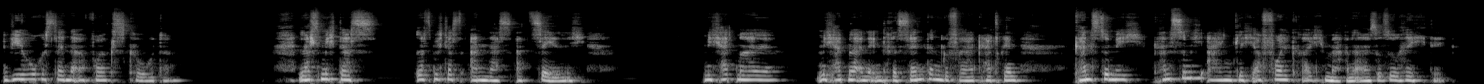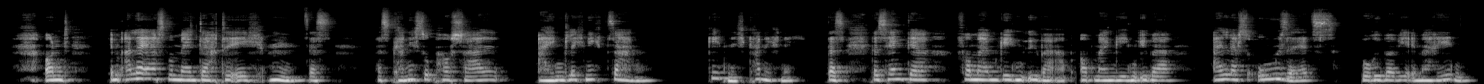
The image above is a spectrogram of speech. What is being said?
wie hoch ist deine Erfolgsquote? Lass mich das, lass mich das anders erzählen. Ich, mich hat mal, mich hat mal eine Interessentin gefragt, Katrin, kannst du mich, kannst du mich eigentlich erfolgreich machen, also so richtig? Und im allerersten Moment dachte ich, hm, das, das kann ich so pauschal eigentlich nicht sagen. Geht nicht, kann ich nicht. Das, das hängt ja von meinem Gegenüber ab, ob mein Gegenüber all das umsetzt, worüber wir immer reden,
